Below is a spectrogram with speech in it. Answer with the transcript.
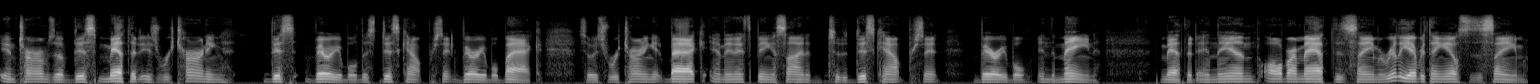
in terms of this method is returning this variable, this discount percent variable back. So it's returning it back and then it's being assigned to the discount percent variable in the main method. And then all of our math is the same. Really everything else is the same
